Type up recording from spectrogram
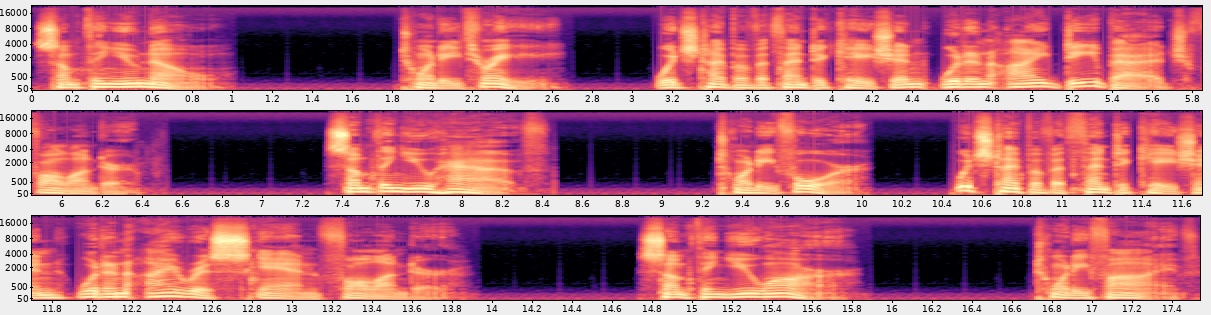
Something you know. 23. Which type of authentication would an ID badge fall under? Something you have. 24. Which type of authentication would an iris scan fall under? Something you are. 25.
